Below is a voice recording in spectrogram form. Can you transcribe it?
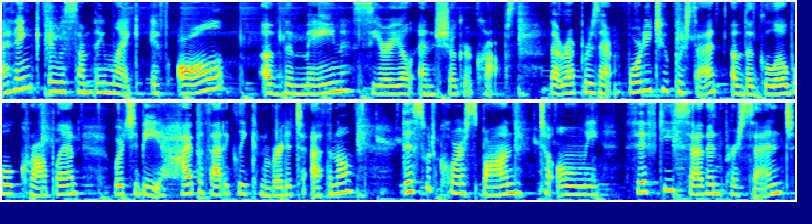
I think it was something like if all of the main cereal and sugar crops that represent 42% of the global cropland were to be hypothetically converted to ethanol, this would correspond to only 57%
